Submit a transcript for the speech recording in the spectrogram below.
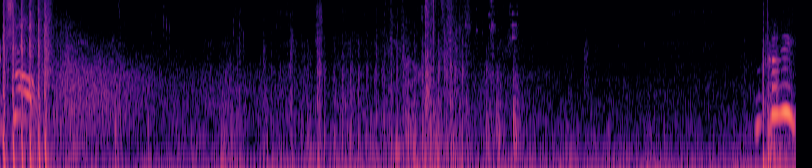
Patrol! Where did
